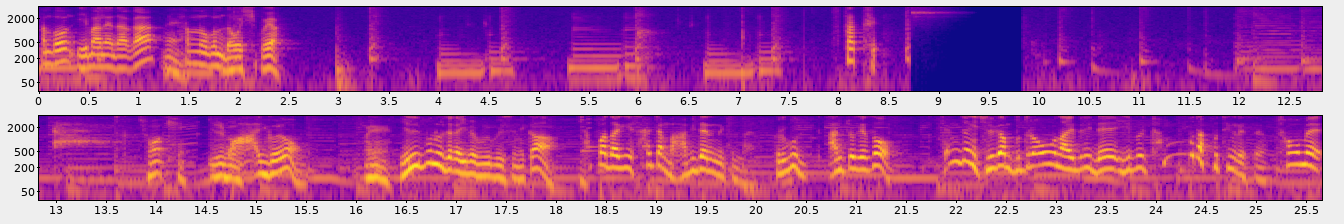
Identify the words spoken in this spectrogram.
한번 입안에다가 네. 한 모금 넣으시고요. 스타트. 정확히 1분. 와 이거요. 네. 1분을 제가 입에 물고 있으니까 혓바닥이 살짝 마비되는 느낌 나요. 그리고 안쪽에서 굉장히 질감 부드러운 아이들이 내 입을 전부 다 코팅을 했어요. 처음에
